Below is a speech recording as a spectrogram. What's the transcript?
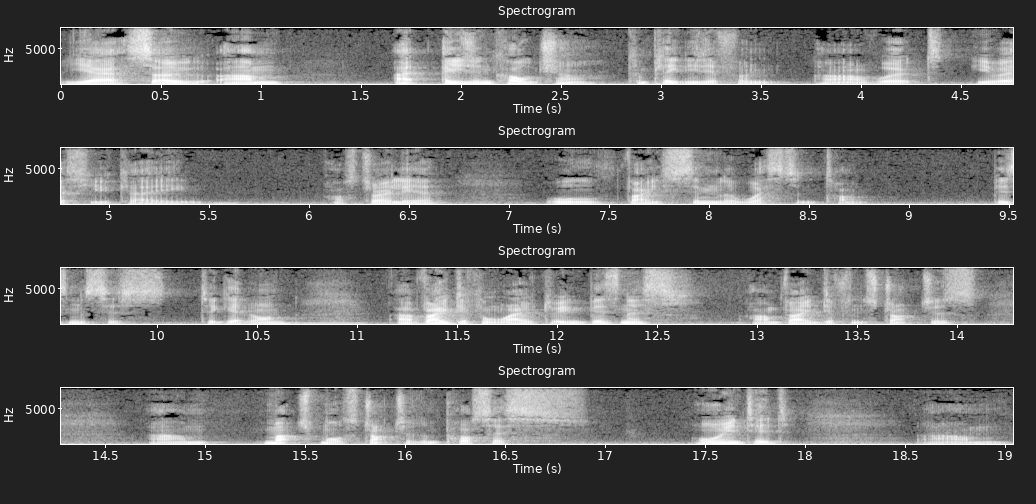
Yeah. So um, Asian culture completely different. Uh, I've worked US, UK, Australia, all very similar Western type businesses to get on. A very different way of doing business. Um, very different structures. Um, much more structured and process oriented. Um,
